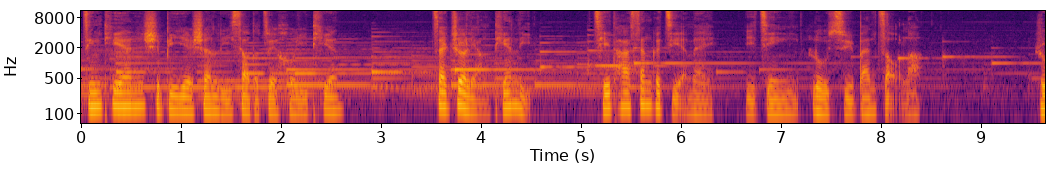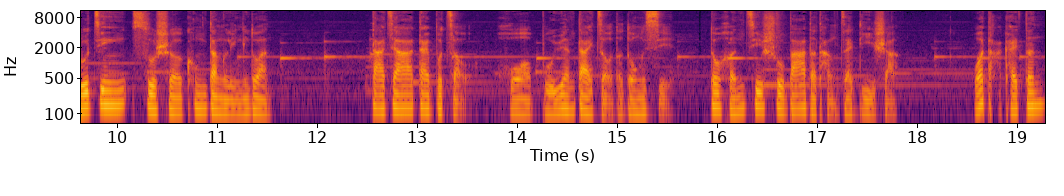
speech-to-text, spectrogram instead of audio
今天是毕业生离校的最后一天，在这两天里，其他三个姐妹已经陆续搬走了。如今宿舍空荡凌乱，大家带不走或不愿带走的东西，都横七竖八地躺在地上。我打开灯，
